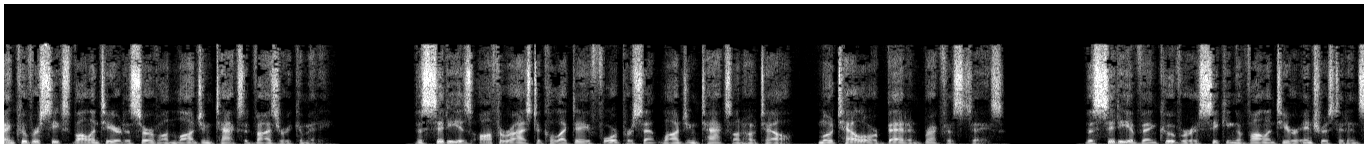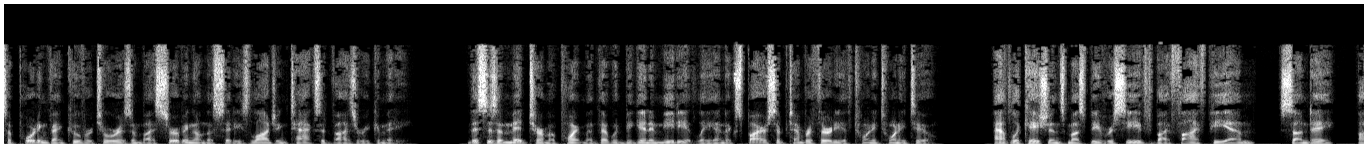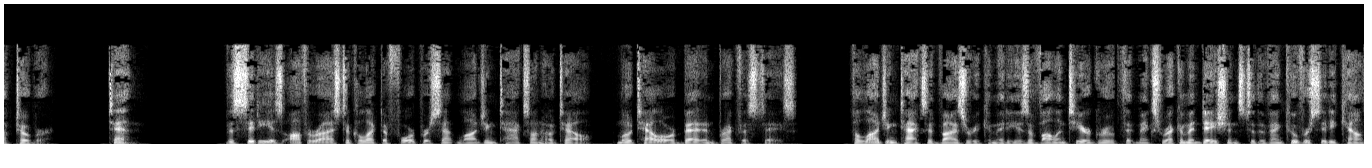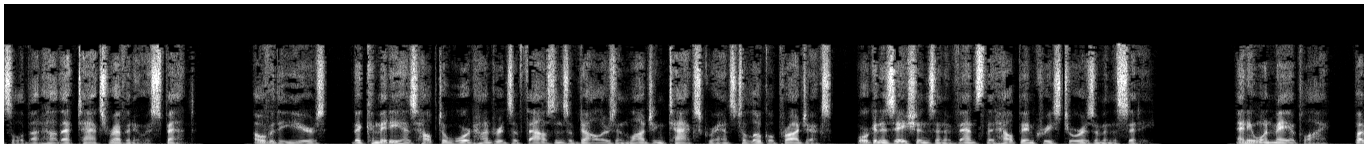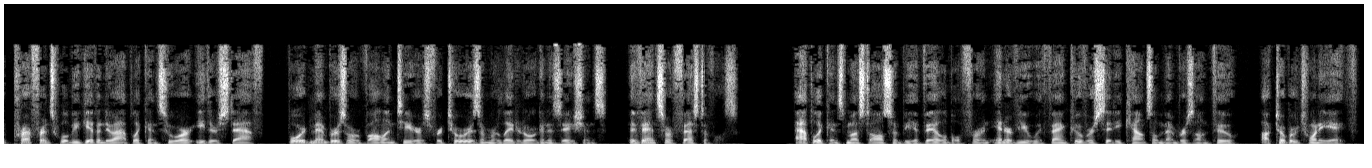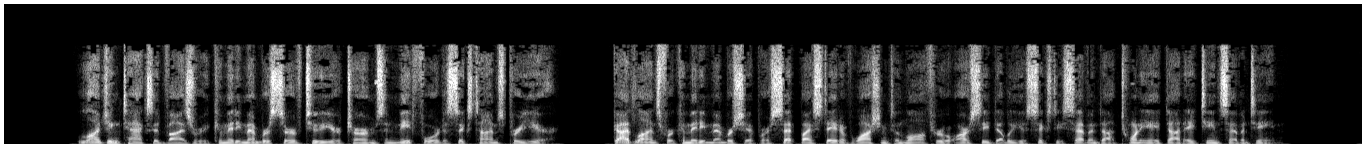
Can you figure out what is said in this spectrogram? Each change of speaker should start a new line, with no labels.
Vancouver seeks volunteer to serve on Lodging Tax Advisory Committee. The city is authorized to collect a 4% lodging tax on hotel, motel, or bed and breakfast stays. The City of Vancouver is seeking a volunteer interested in supporting Vancouver tourism by serving on the city's Lodging Tax Advisory Committee. This is a midterm appointment that would begin immediately and expire September 30, 2022. Applications must be received by 5 p.m., Sunday, October 10. The city is authorized to collect a 4% lodging tax on hotel, motel, or bed and breakfast stays. The Lodging Tax Advisory Committee is a volunteer group that makes recommendations to the Vancouver City Council about how that tax revenue is spent. Over the years, the committee has helped award hundreds of thousands of dollars in lodging tax grants to local projects, organizations, and events that help increase tourism in the city. Anyone may apply, but preference will be given to applicants who are either staff, board members, or volunteers for tourism related organizations, events, or festivals. Applicants must also be available for an interview with Vancouver City Council members on THU, October 28. Lodging Tax Advisory Committee members serve two year terms and meet four to six times per year. Guidelines for committee membership are set by State of Washington law through RCW 67.28.1817.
